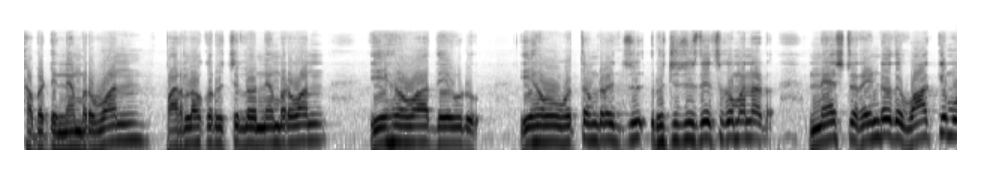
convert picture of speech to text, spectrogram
కాబట్టి నెంబర్ వన్ పరలోక రుచుల్లో నెంబర్ వన్ ఏహోవా దేవుడు. ఏహోవా ఉత్తమ రుచి రుచి చూసి తెచ్చుకోమన్నాడు నెక్స్ట్ రెండోది వాక్యము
